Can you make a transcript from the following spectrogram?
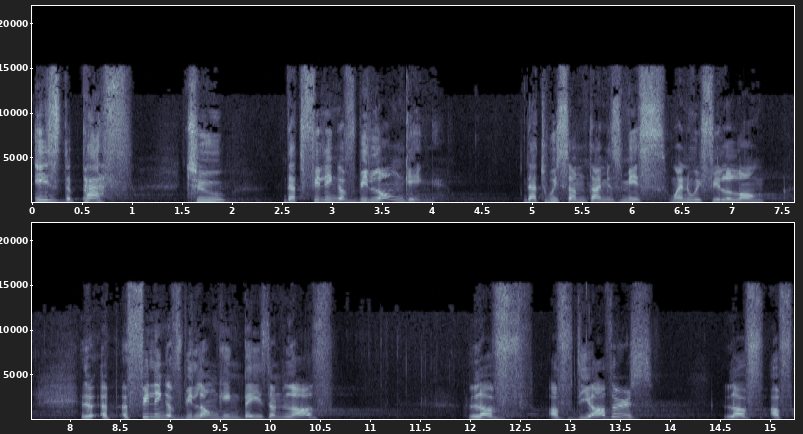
is the path to that feeling of belonging that we sometimes miss when we feel alone. A, a, feeling of belonging based on love, love of the others, love of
